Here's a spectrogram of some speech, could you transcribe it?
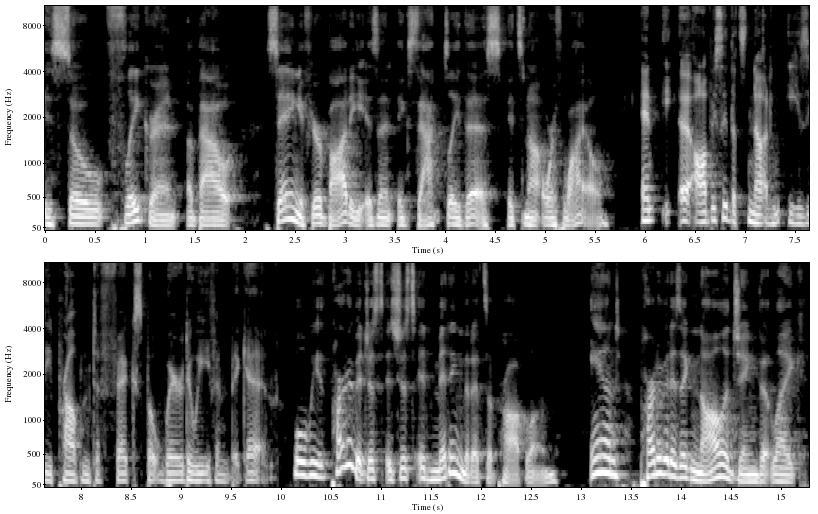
is so flagrant about saying if your body isn't exactly this it's not worthwhile And uh, obviously that's not an easy problem to fix. But where do we even begin? well we part of it just is just admitting that it's a problem and part of it is acknowledging that like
